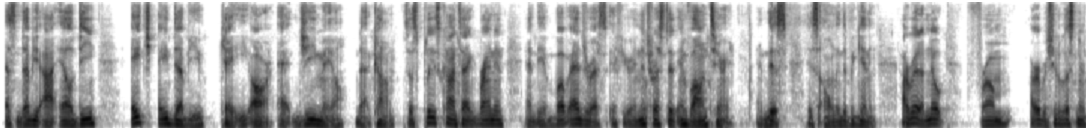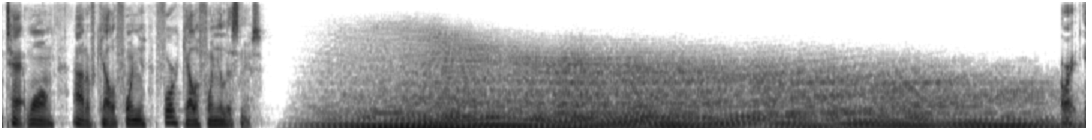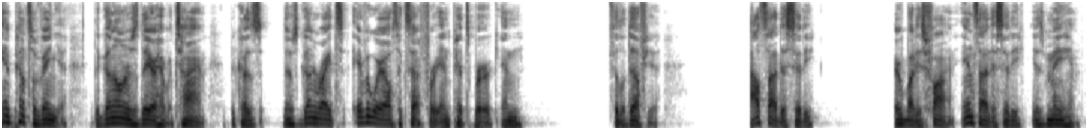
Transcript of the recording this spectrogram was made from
That's W I L D H A W K E R at gmail.com. It says please contact Brandon at the above address if you're interested in volunteering and this is only the beginning. I read a note from Urban Shooter listener Tat Wong out of California for California listeners. All right, in Pennsylvania, the gun owners there have a time because there's gun rights everywhere else except for in Pittsburgh and Philadelphia. Outside the city, everybody's fine. Inside the city is mayhem.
